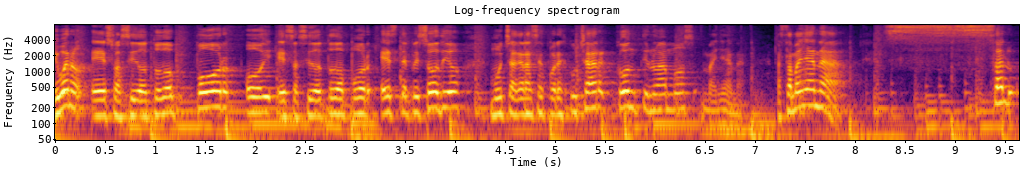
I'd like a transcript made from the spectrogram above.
Y bueno, eso ha sido todo por hoy, eso ha sido todo por este episodio. Muchas gracias por escuchar. Continuamos mañana. Hasta mañana. Salud.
